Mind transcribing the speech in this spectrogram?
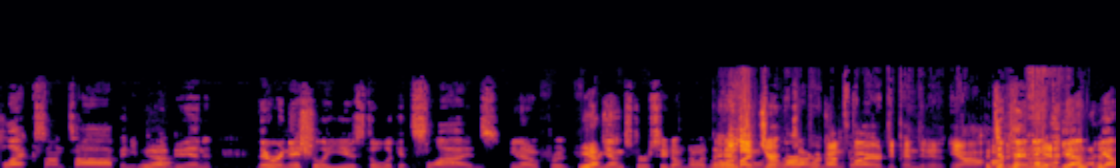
plex on top, and you Yeah. plugged it in. And they were initially used to look at slides, you know, for, for Yes. youngsters who don't know what that or is. they like won't your know what we're talking artwork about, on fire, depending on you know how hot it is. Depending, yeah, yeah.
